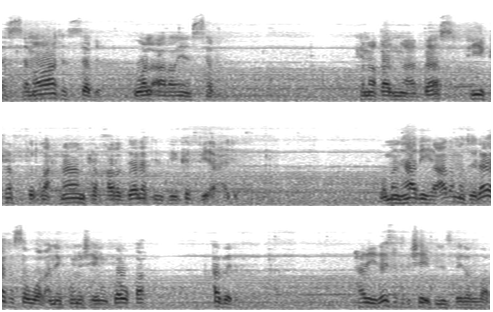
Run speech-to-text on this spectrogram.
السماوات السبع والأراضين السبع. كما قال ابن عباس في كف الرحمن كخردلة في كف أحدكم ومن هذه عظمته لا يتصور أن يكون شيء فوقه أبدا. هذه ليست بشيء بالنسبة إلى الله.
